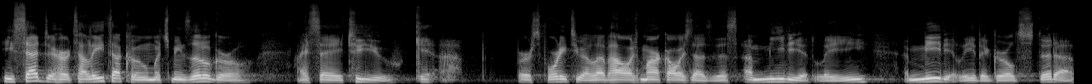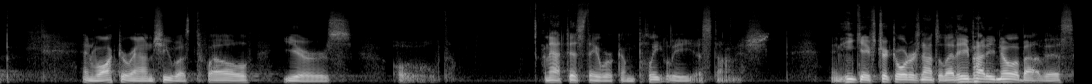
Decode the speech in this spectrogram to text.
He said to her, Talitha cum, which means little girl, I say to you, get up. Verse 42, I love how Mark always does this. Immediately, immediately the girl stood up and walked around. She was 12 years old. And at this, they were completely astonished. And he gave strict orders not to let anybody know about this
